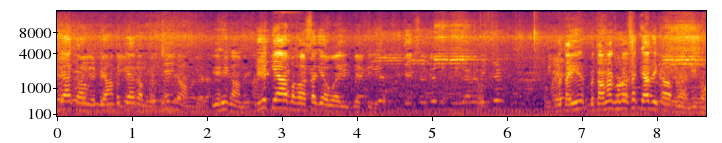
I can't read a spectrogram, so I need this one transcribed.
क्या काम यहाँ पे क्या काम करते यही काम है मेरा हैं यही काम है ये क्या हादसा क्या हुआ है इस व्यक्ति के साथ? बताइए बताना थोड़ा सा क्या देखा आपने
